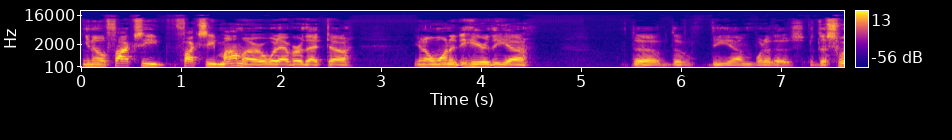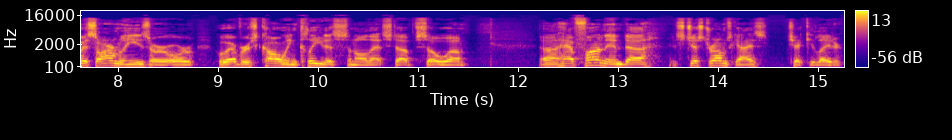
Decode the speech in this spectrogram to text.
you know Foxy Foxy Mama or whatever that uh, you know wanted to hear the uh, the the the um, what are those the Swiss Armies or or whoever's calling Cletus and all that stuff. So uh, uh, have fun and uh, it's just drums, guys. Check you later.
